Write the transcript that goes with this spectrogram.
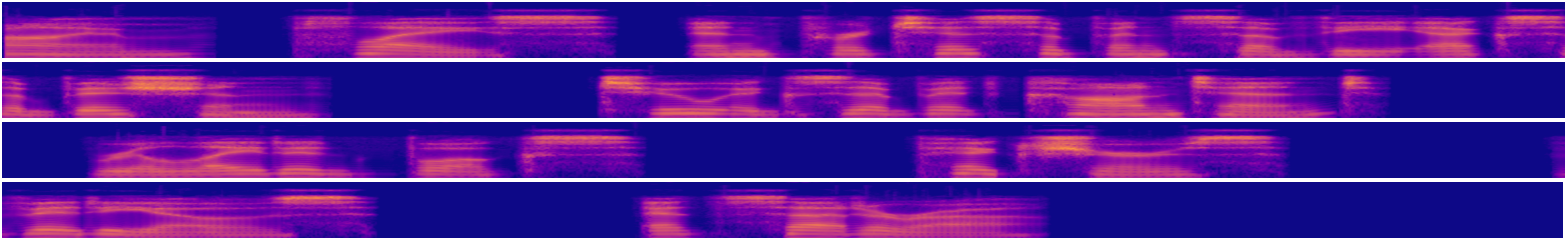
time, place, and participants of the exhibition, to exhibit content, related books, pictures, videos, etc.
